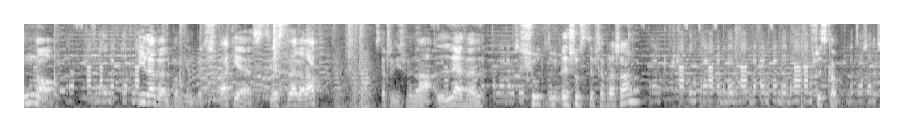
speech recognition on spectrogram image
no. Rozkaz gabinet 15. I level powinien być. Tak jest. Jest level up. Skoczyliśmy na level siódmy, e, szósty, przepraszam. Wszystko, 10.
